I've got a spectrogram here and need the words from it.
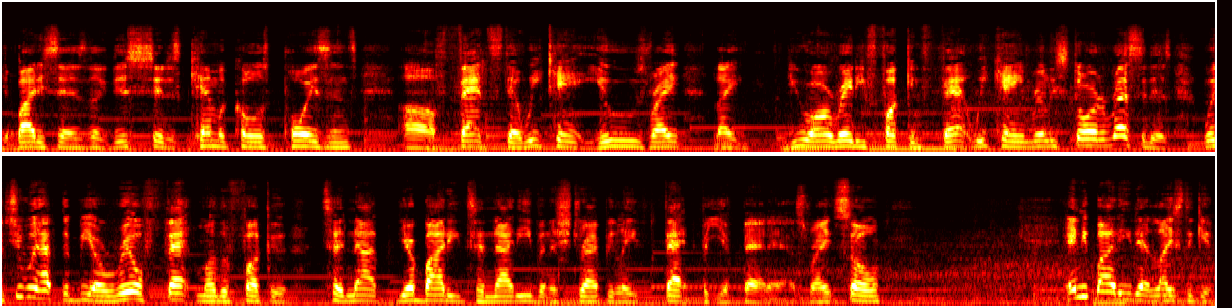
Your body says, look, this shit is chemicals, poisons, uh, fats that we can't use, right? Like you already fucking fat. We can't really store the rest of this. But you would have to be a real fat motherfucker to not your body to not even extrapolate fat for your fat ass, right? So anybody that likes to get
